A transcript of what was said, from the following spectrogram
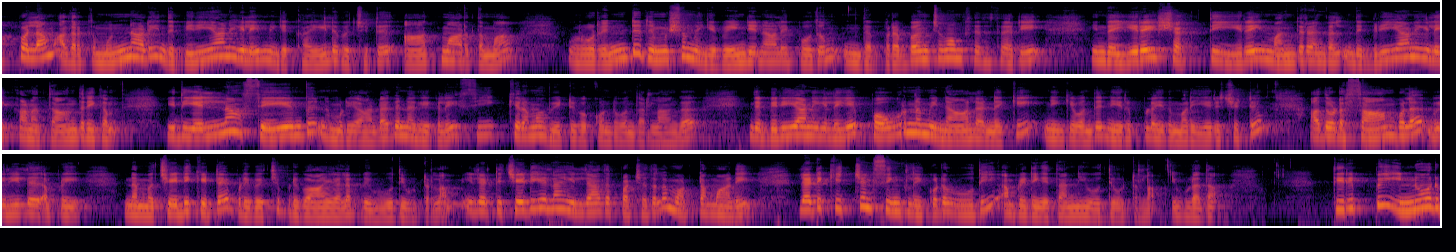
அப்போல்லாம் அதற்கு முன்னாடி இந்த பிரியாணிகளையும் நீங்கள் கையில் வச்சுட்டு ஆத்மார்த்தமாக ஒரு ரெண்டு நிமிஷம் நீங்கள் வேண்டினாலே போதும். இந்த பிரபஞ்சமும் சரி இந்த இறை சக்தி இறை மந்திரங்கள் இந்த பிரியாணி இலைக்கான தாந்திரிகம். இது எல்லாம் சேர்ந்து நம்முடைய அடகு நகைகளை சீக்கிரமாக வீட்டுக்கு கொண்டு வந்துடலாங்க இந்த பிரியாணியிலேயே பௌர்ணமி நாள் அன்னைக்கு நீங்கள் வந்து நெருப்பில் இது மாதிரி எரிச்சிட்டு அதோட சாம்பலை வெளியில் அப்படி நம்ம செடிக்கிட்ட இப்படி வச்சு இப்படி வாயால் அப்படி ஊதி விட்டுடலாம் இல்லாட்டி செடியெல்லாம் இல்லாத பட்சத்தில் மொட்டை மாடி இல்லாட்டி கிச்சன் சிங்க்லேயே கூட ஊதி அப்படி நீங்கள் தண்ணி ஊற்றி விட்டுடலாம் இவ்வளோ தான் திருப்பி இன்னொரு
